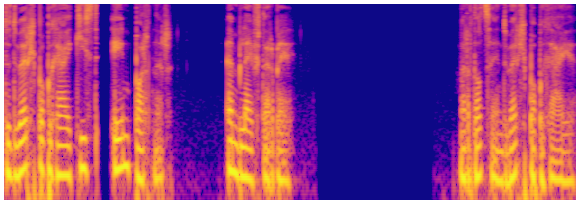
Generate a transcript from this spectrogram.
De dwergpapegaai kiest één partner en blijft daarbij. Maar dat zijn dwergpapegaaien.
